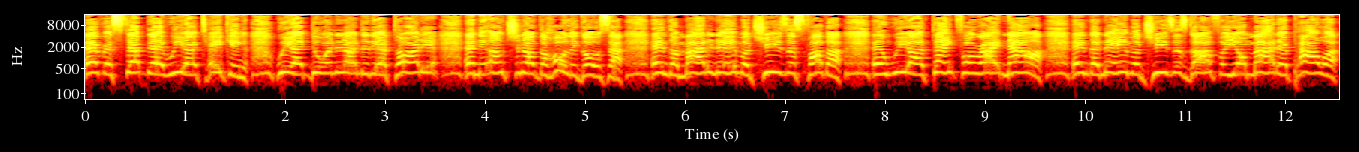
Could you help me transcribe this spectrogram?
every step that we are taking, we are doing it under the authority and the unction of the Holy Ghost uh, in the mighty name of Jesus, Father. And we are thankful right now in the name of Jesus, God, for your mighty power.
